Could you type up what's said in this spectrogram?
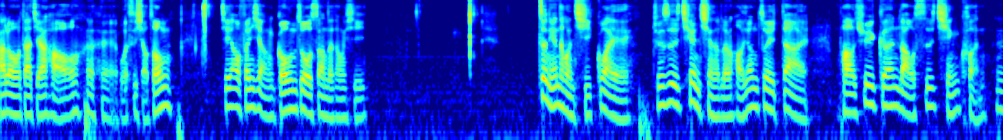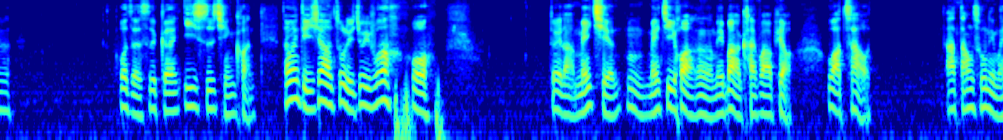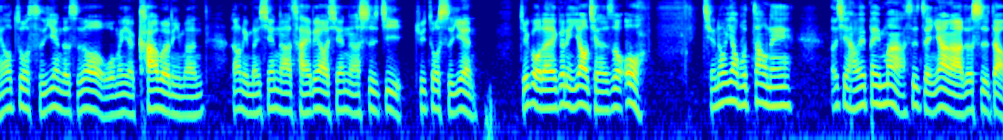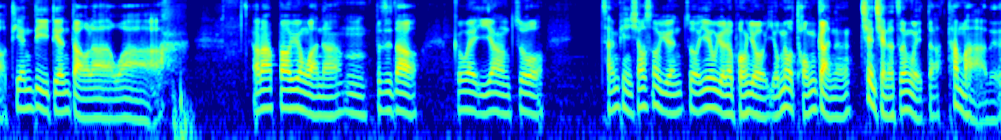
Hello，大家好，呵呵，我是小钟，今天要分享工作上的东西。这年头很奇怪诶，就是欠钱的人好像最大诶，跑去跟老师请款，嗯，或者是跟医师请款，他们底下助理就一副哦，对了，没钱，嗯，没计划，嗯，没办法开发票，我操！啊，当初你们要做实验的时候，我们也 cover 你们，让你们先拿材料，先拿试剂去做实验。结果呢，跟你要钱的时候，哦，钱都要不到呢，而且还会被骂，是怎样啊？这世道天地颠倒了，哇！好啦，抱怨完了，嗯，不知道各位一样做。产品销售员做业务员的朋友有没有同感呢？欠钱的真伟大，他妈的！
